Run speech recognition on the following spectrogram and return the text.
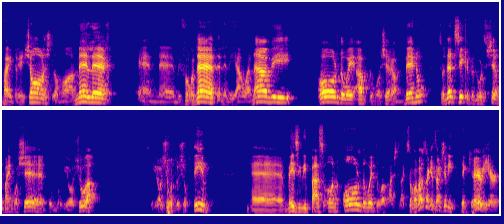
Bait Rishon, Shlomo HaMelech, and uh, before that, El Eliyahu Hanavi, all the way up to Moshe Rabbeinu. So that secret that was shared by Moshe to Yoshua, Yoshua to Shoftim, uh, basically pass on all the way to Rav Ashlag. So Rav Ashlag is actually the carrier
